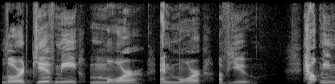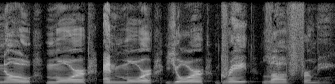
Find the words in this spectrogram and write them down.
Lord, give me more and more of you. Help me know more and more your great love for me.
